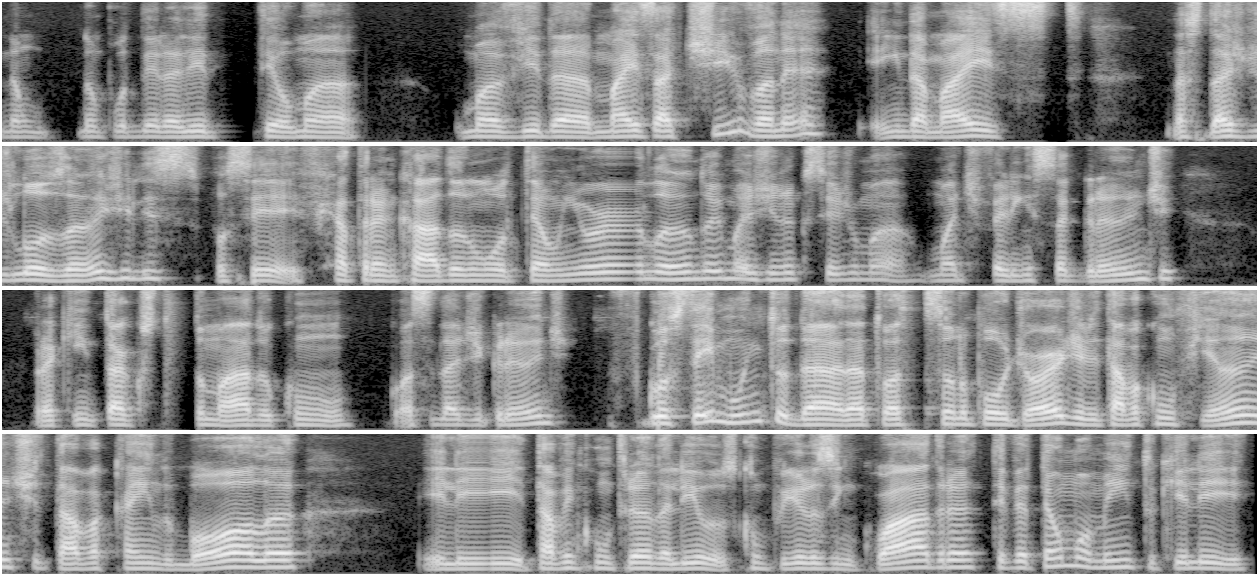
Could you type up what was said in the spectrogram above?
não, não poder ali ter uma, uma vida mais ativa, né? Ainda mais na cidade de Los Angeles, você ficar trancado num hotel em Orlando, eu imagino que seja uma, uma diferença grande para quem está acostumado com, com a cidade grande. Gostei muito da, da atuação do Paul George, ele estava confiante, estava caindo bola, ele estava encontrando ali os companheiros em quadra. Teve até um momento que ele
